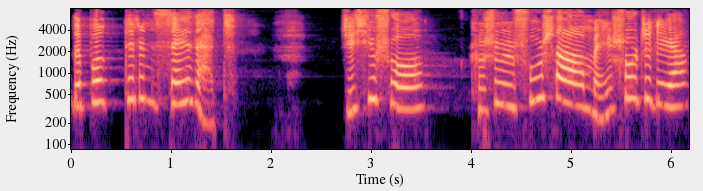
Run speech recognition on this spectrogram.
The book didn't say that. 杰西说：“可是书上没说这个呀。”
